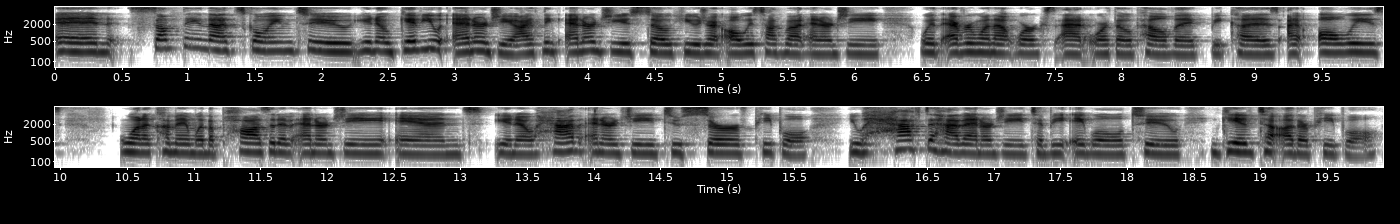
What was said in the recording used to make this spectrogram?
and something that's going to you know give you energy. I think energy is so huge. I always talk about energy with everyone that works at orthopelvic because i always want to come in with a positive energy and you know have energy to serve people. You have to have energy to be able to give to other people.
